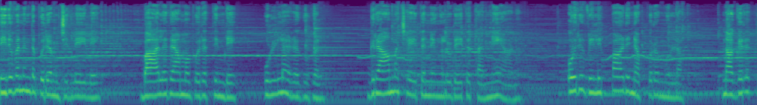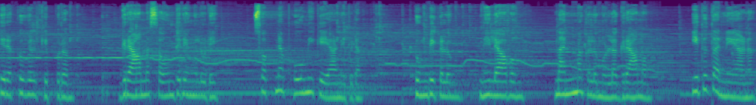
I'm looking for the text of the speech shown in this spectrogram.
തിരുവനന്തപുരം ജില്ലയിലെ ബാലരാമപുരത്തിന്റെ ഉള്ളഴകുകൾ ഗ്രാമചൈതന്യങ്ങളുടേത് തന്നെയാണ്. ഒരു വിളിപ്പാടിനപ്പുറമുള്ള നഗരത്തിരക്കുകൾക്കിപ്പുറം ഗ്രാമസൗന്ദര്യങ്ങളുടെ സ്വപ്നഭൂമികയാണിവിടം. തുമ്പികളും നിലാവും നന്മകളുമുള്ള ഗ്രാമം. ഇതുതന്നെയാണ്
